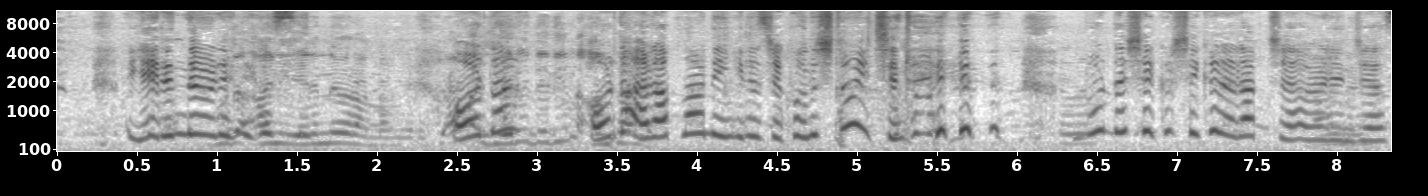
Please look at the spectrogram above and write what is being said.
Yerinde Burada öğreniyoruz. hani yerinde öğrenmem gerekiyor. Orada, yeri dediğin orada. Araplar da İngilizce konuştuğu için burada şakır şakır Arapça öğreneceğiz.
